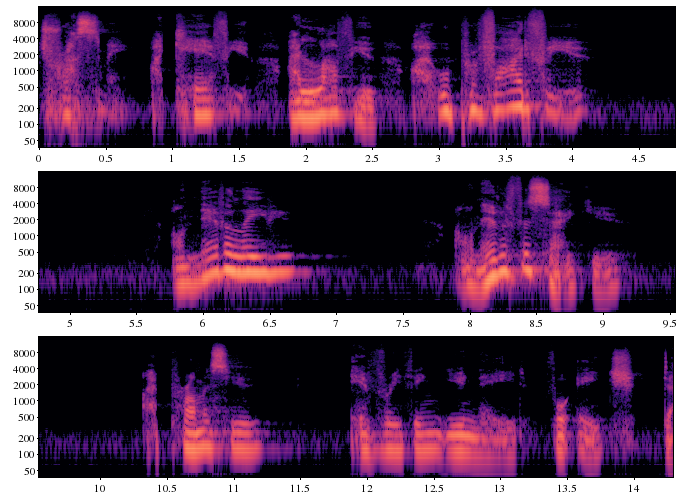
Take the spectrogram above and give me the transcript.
Trust me. I care for you. I love you. I will provide for you. I'll never leave you. I'll never forsake you. I promise you everything you need for each day.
